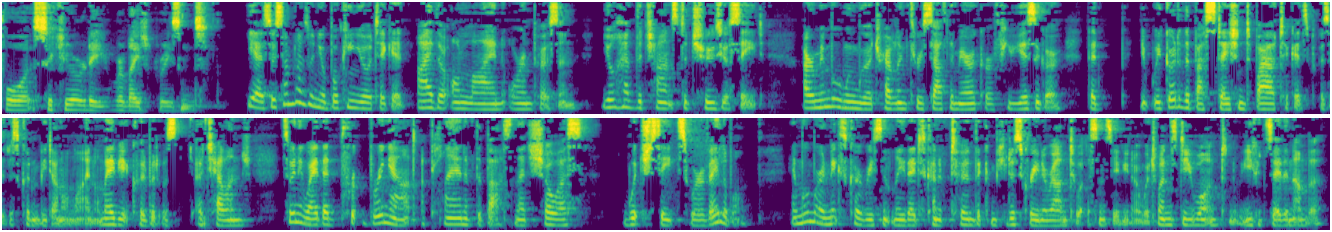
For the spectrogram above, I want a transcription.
for security-related reasons. Yeah, so sometimes when you're booking your ticket, either online or in person, you'll have the chance to choose your seat. I remember when we were traveling through South America a few years ago that we'd go to the bus station to buy our tickets because it just couldn't be done online, or maybe it could, but it was a challenge. So anyway, they'd bring out a plan of the bus and they'd show us which seats were available. And when we were in Mexico recently, they just kind of turned the computer screen around to us and said, you know, which ones do you want? And you could say the number.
